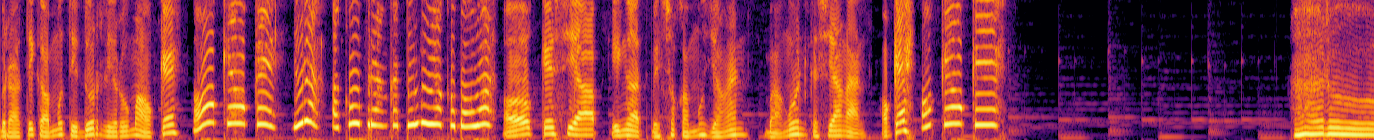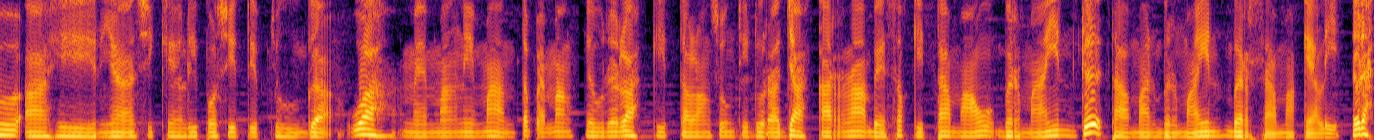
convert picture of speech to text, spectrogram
Berarti kamu tidur di rumah oke? Oke oke. Yaudah aku berangkat dulu ya ke bawah. Oke siap. Ingat besok kamu jangan bangun kesiangan Oke? Oke oke Aduh, akhirnya si Kelly positif juga. Wah, memang nih mantep emang. Ya udahlah, kita langsung tidur aja karena besok kita mau bermain ke taman bermain bersama Kelly. Ya udah,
